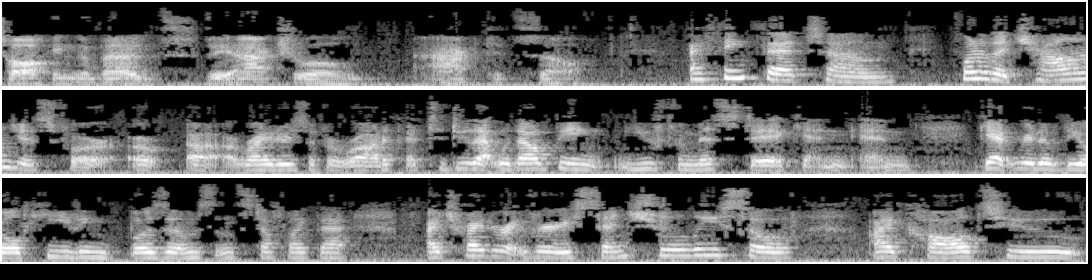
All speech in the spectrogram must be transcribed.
talking about the actual act itself? I think that um, one of the challenges for uh, uh, writers of erotica to do that without being euphemistic and, and get rid of the old heaving bosoms and stuff like that. I try to write very sensually, so I call to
